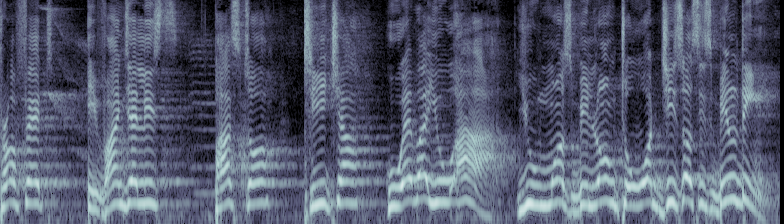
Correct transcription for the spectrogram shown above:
prophet, evangelist, pastor, teacher, whoever you are, you must belong to what Jesus is building.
